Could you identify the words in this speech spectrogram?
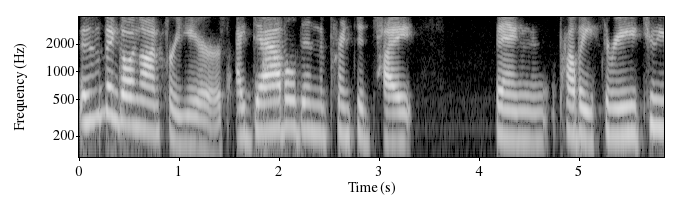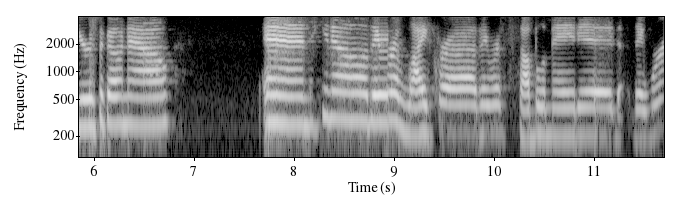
This has been going on for years. I dabbled in the printed tights thing probably three, two years ago now. And, you know, they were lycra, they were sublimated, they weren't,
